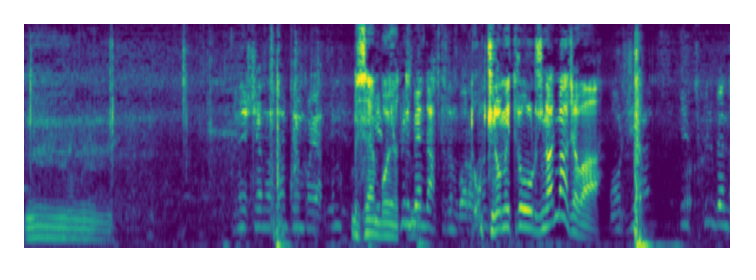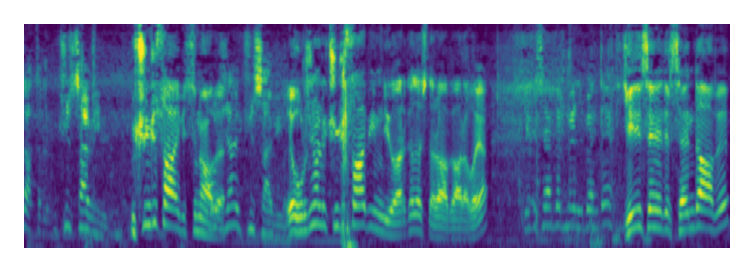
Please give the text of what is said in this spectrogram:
Hmm. Güneş yanından ben boyattım. Bir sen İlk boyattın. tüpünü ben de attırdım bu O arabanın. kilometre orijinal mi acaba? Orijinal ilk tüpünü ben de attırdım. Üçüncü sahibiyim. Üçüncü sahibisin abi. Orijinal üçüncü sahibiyim. E orijinal üçüncü sahibiyim diyor arkadaşlar abi arabaya. 7 senedir meyli bende. 7 senedir sende abi.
